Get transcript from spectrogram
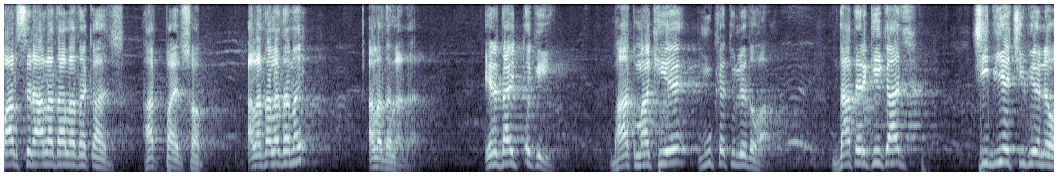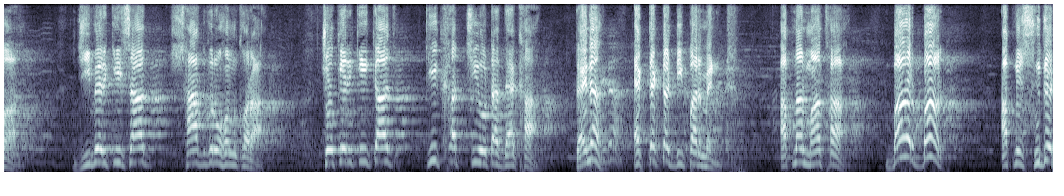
পার্সের আলাদা আলাদা কাজ, হাত, পায়ের সব। আলাদা আলাদা নয়, আলাদা আলাদা। এর দায়িত্ব কি? ভাত মাখিয়ে মুখে তুলে দেওয়া। দাঁতের কি কাজ? চিবিয়ে চিবিয়ে নেওয়া। জীবের কি স্বাদ? স্বাদ গ্রহণ করা। চোখের কি কাজ? কি খাচ্ছি ওটা দেখা। তাই না? একটা একটা ডিপার্টমেন্ট আপনার মাথা বারবার আপনি সুদের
